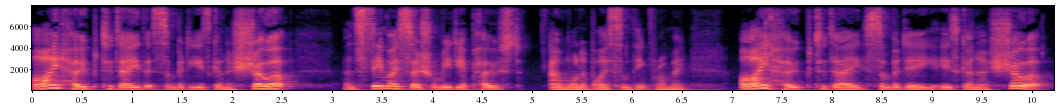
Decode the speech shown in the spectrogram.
I hope today that somebody is going to show up and see my social media post and want to buy something from me. I hope today somebody is going to show up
